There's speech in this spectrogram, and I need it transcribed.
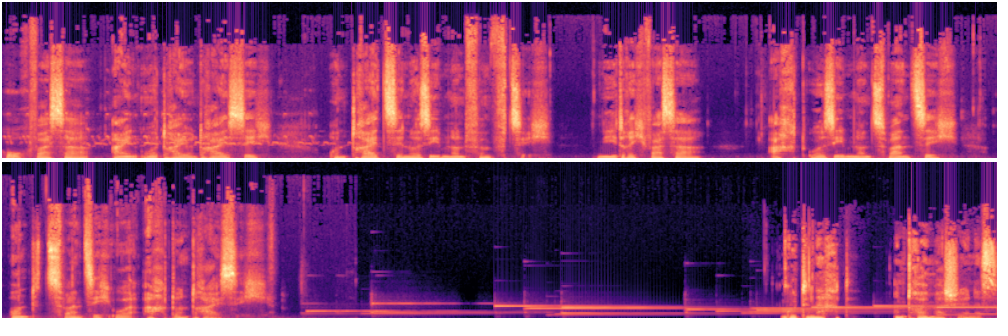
Hochwasser 1 Uhr 33 und 13.57 Uhr. Niedrigwasser 8 Uhr 27 und 20 Uhr 38. Gute Nacht und träum was Schönes.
